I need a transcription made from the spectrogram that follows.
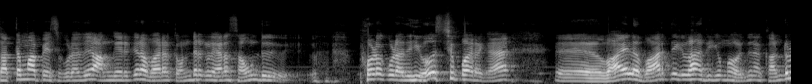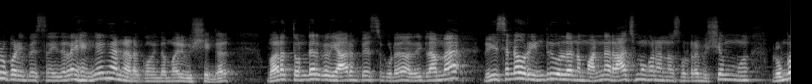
சத்தமாக பேசக்கூடாது. அங்கே இருக்கிற வர தொண்டர்கள் யாரும் சவுண்டு போடக்கூடாது. யோசிச்சு பாருங்கள் வாயில் வார்த்தைகள்லாம் அதிகமாக வருது. நான் கண்ட்ரோல் பண்ணி பேசுகிறேன் இதெல்லாம் எங்கெங்கே நடக்கும் இந்த மாதிரி விஷயங்கள்? வர தொண்டர்கள் யாரும் பேசக்கூடாது. அது இல்லாமல் ரீசெண்டாக ஒரு இன்டர்வியூவில் நம்ம அண்ணன் ராஜ்மோகன் அண்ணன் சொல்கிற விஷயம் ரொம்ப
